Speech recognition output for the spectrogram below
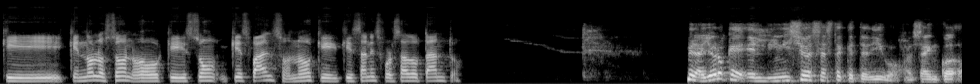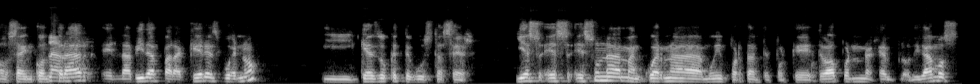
que, que no lo son o que, son, que es falso, ¿no? Que, que se han esforzado tanto. Mira, yo creo que el inicio es este que te digo, o sea, o sea encontrar en la vida para qué eres bueno y qué es lo que te gusta hacer. Y es, es, es, una mancuerna muy importante porque te voy a poner un ejemplo. Digamos,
